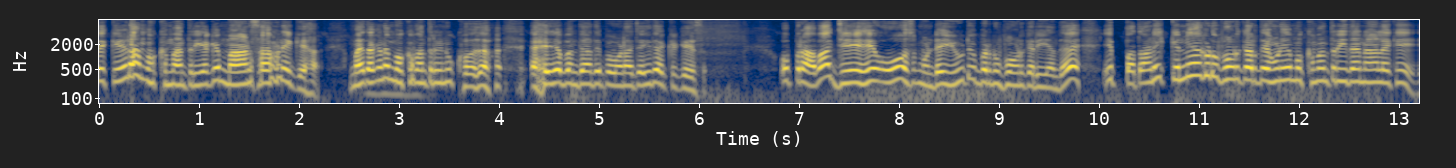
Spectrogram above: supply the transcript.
ਤੇ ਕਿਹੜਾ ਮੁੱਖ ਮੰਤਰੀ ਆ ਕਿ ਮਾਨ ਸਾਹਿਬ ਨੇ ਕਿਹਾ? ਮੈਂ ਤਾਂ ਕਹਿੰਦਾ ਮੁੱਖ ਮੰਤਰੀ ਨੂੰ ਖੁਦ ਇਹੋ ਜਿਹੇ ਬੰਦਿਆਂ ਤੇ ਪਵਾਉਣਾ ਚਾਹੀਦਾ ਇੱਕ ਕੇਸ ਉਹ ਭਰਾਵਾ, ਜੇ ਇਹ ਉਸ ਮੁੰਡੇ ਯੂਟਿਊਬਰ ਨੂੰ ਫੋਨ ਕਰੀ ਜਾਂਦਾ, ਇਹ ਪਤਾ ਨਹੀਂ ਕਿੰਨਿਆਂ ਕੋਲੋਂ ਫੋਨ ਕਰਦੇ ਹੋਣੇ ਮੁੱਖ ਮੰਤਰੀ ਦਾ ਨਾਂ ਲੈ ਕੇ।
